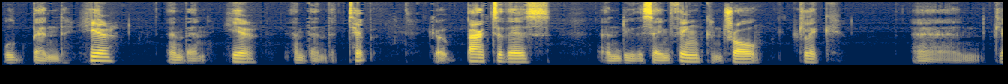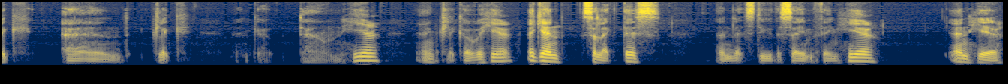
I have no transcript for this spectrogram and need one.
will bend here, and then here, and then the tip. Go back to this, and do the same thing, control, click, and click, and click, and go down here, and click over here. Again, select this, and let's do the same thing here, and here,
